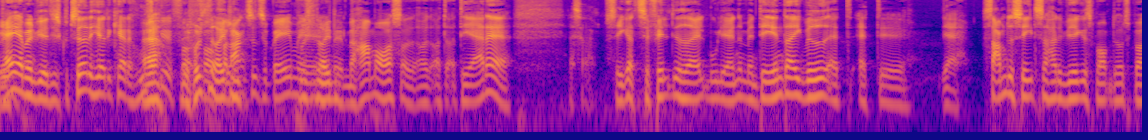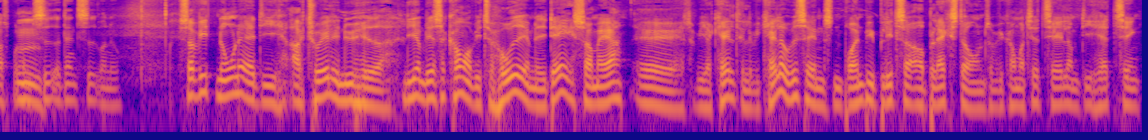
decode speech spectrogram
ja, ja, men vi har diskuteret det her, det kan jeg da huske ja, for, for, for, lang tid tilbage med, med, med ham også, og, og, og det er da altså, sikkert tilfældighed og alt muligt andet, men det ændrer ikke ved, at, at, øh, ja, samlet set, så har det virket som om, det var et spørgsmål mm. om tid, og den tid var nu. Så vidt nogle af de aktuelle nyheder. Lige om det, så kommer vi til hovedemnet i dag, som er, øh, som vi har kaldt, eller vi kalder udsendelsen, Brøndby Blitzer og Blackstone, så vi kommer til at tale om de her ting.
